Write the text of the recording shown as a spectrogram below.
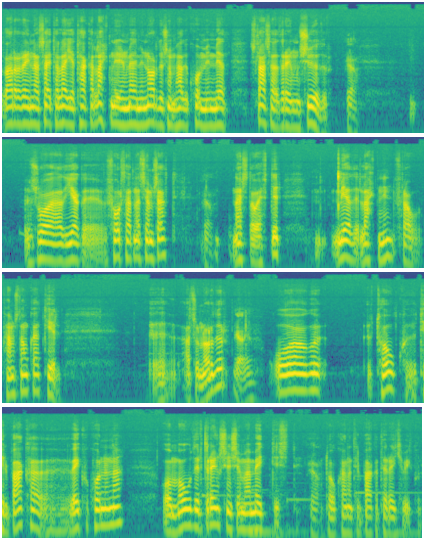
var að reyna að sæta lægi að taka læknirinn með mér norður sem hafði komið með slasaðadreinum söður Já. svo að ég eh, fór þarna sem sagt Já. næst á eftir með læknin frá Kvamstanga til uh, altså norður Já, og tók tilbaka veikukonuna og móðir drengsin sem að meittist tók hana tilbaka til Reykjavíkun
